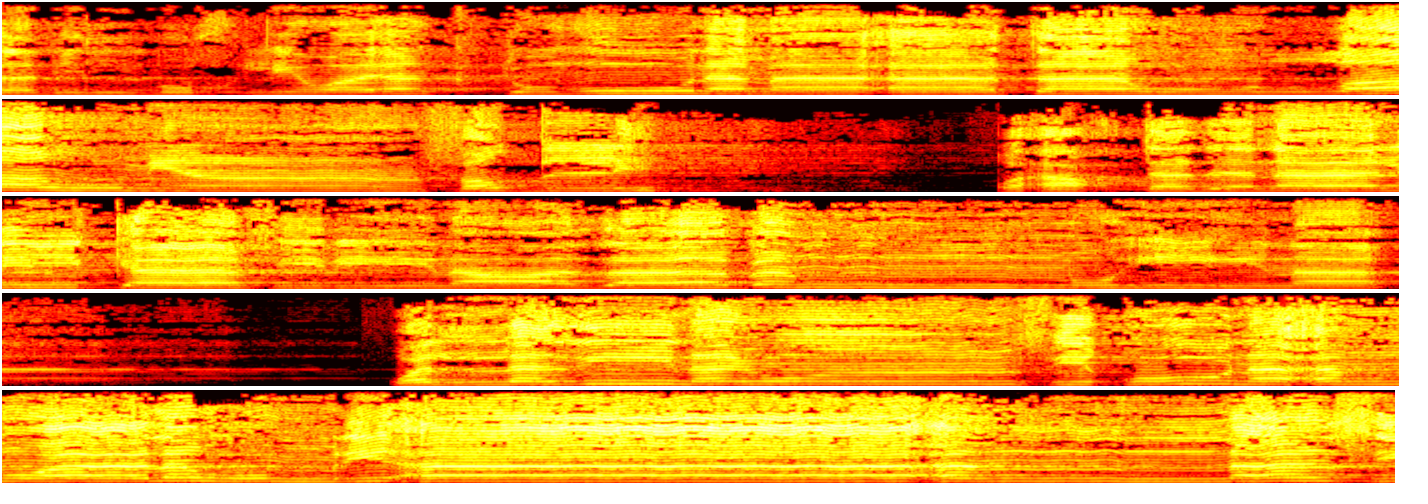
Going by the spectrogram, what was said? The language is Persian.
بالبخل ويكتمون ما آتاهم الله من فضله وأعتدنا للكافرين عذابا مهينا. والذين ينفقون أموالهم الناس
